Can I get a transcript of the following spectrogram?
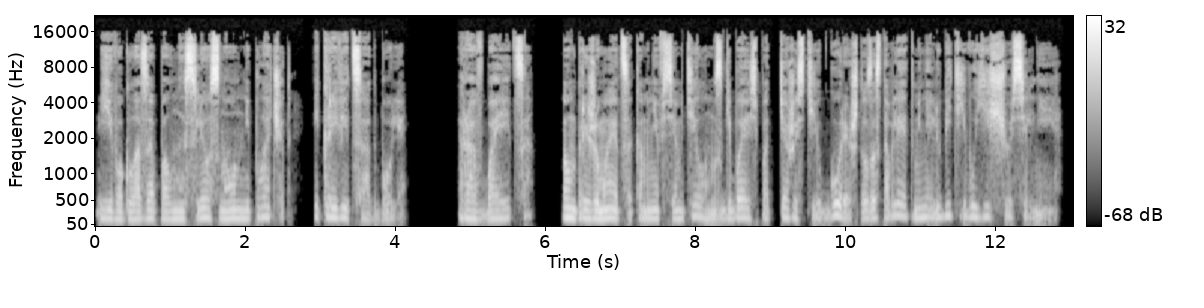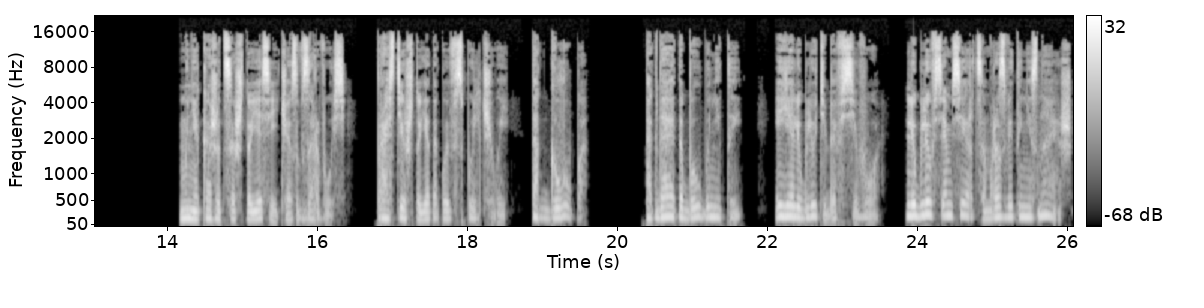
Его глаза полны слез, но он не плачет и кривится от боли. Рав боится, он прижимается ко мне всем телом, сгибаясь под тяжестью горя, что заставляет меня любить его еще сильнее. Мне кажется, что я сейчас взорвусь. Прости, что я такой вспыльчивый. Так глупо. Тогда это был бы не ты. И я люблю тебя всего. Люблю всем сердцем, разве ты не знаешь?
